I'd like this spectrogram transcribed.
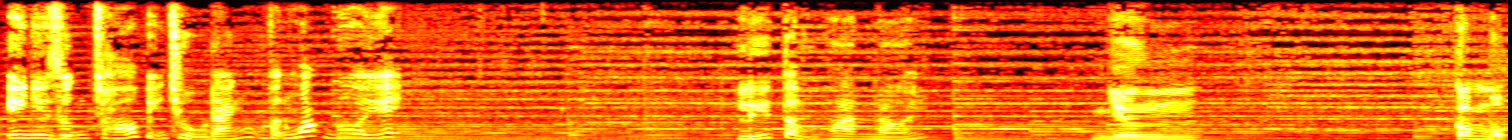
Y như giống chó bị chủ đánh Vẫn ngoắc đuôi ấy. Lý Tẩm Hoan nói Nhưng Có một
